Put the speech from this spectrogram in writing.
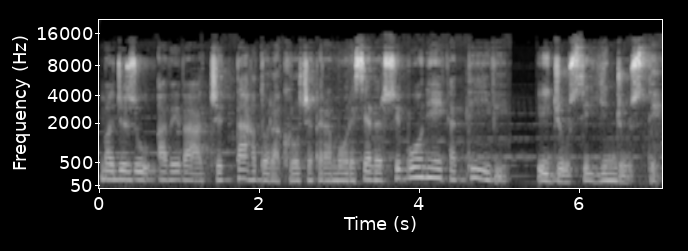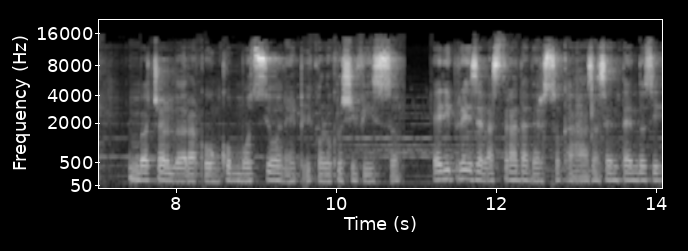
ma Gesù aveva accettato la croce per amore sia verso i buoni e i cattivi, i giusti e gli ingiusti. Baciò allora con commozione il piccolo crocifisso e riprese la strada verso casa, sentendosi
